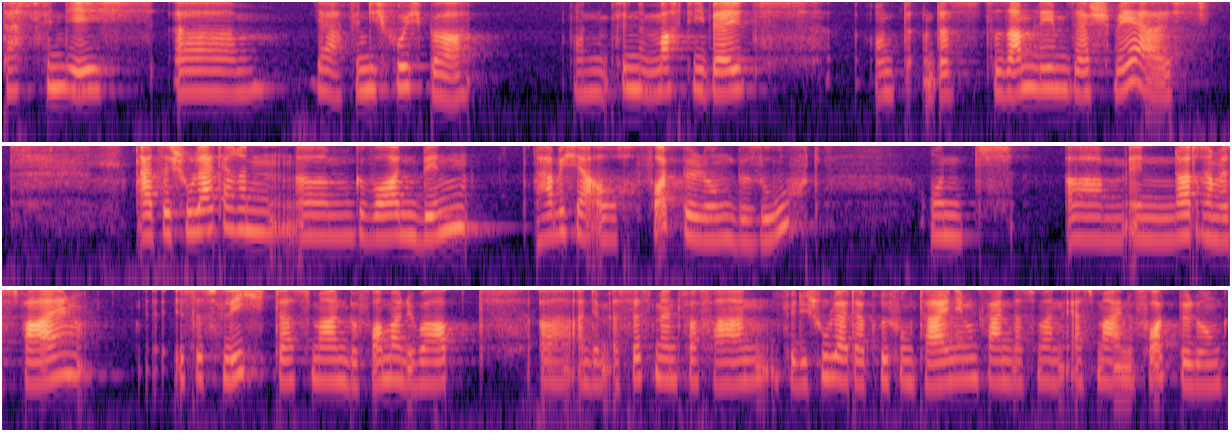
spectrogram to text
das finde ich, ähm, ja, finde ich furchtbar und finde, macht die Welt und, und das Zusammenleben sehr schwer. Ich, als ich Schulleiterin ähm, geworden bin, habe ich ja auch Fortbildungen besucht und ähm, in Nordrhein-Westfalen ist es Pflicht, dass man, bevor man überhaupt äh, an dem Assessment-Verfahren für die Schulleiterprüfung teilnehmen kann, dass man erstmal eine Fortbildung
